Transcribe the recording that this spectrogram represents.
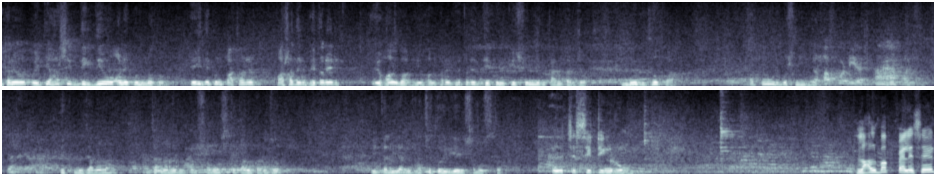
এখানে ঐতিহাসিক দিক দিয়েও অনেক উন্নত। এই দেখুন পাথরের, প্রাসাদের ভেতরের হলঘর, এই হলঘরের ভেতরে দেখুন কি সুন্দর কারুকার্য। মুগ্ধকর। অপূর্ব সুন্দর। হ্যাঁ, দেখুন জানালা জানালার উপর সমস্ত কারুকার্য। ইতালিয়ান ধাঁচে তৈরি এই সমস্ত। এই হচ্ছে সিটিং রুম লালবাগ প্যালেসের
